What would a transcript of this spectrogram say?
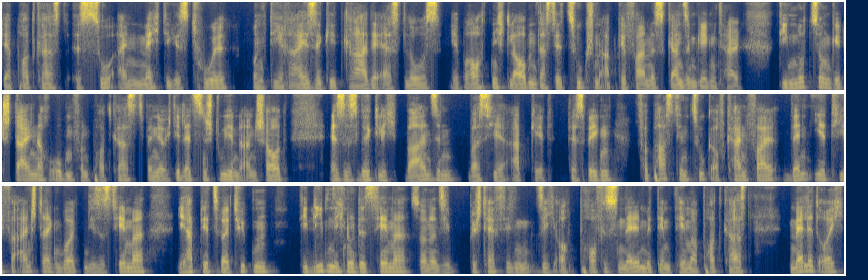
der Podcast ist so ein mächtiges Tool und die Reise geht gerade erst los. Ihr braucht nicht glauben, dass der Zug schon abgefahren ist. Ganz im Gegenteil. Die Nutzung geht steil nach oben von Podcasts. Wenn ihr euch die letzten Studien anschaut, es ist wirklich Wahnsinn, was hier abgeht. Deswegen verpasst den Zug auf keinen Fall, wenn ihr tiefer einsteigen wollt in dieses Thema. Ihr habt hier zwei Typen, die lieben nicht nur das Thema, sondern sie beschäftigen sich auch professionell mit dem Thema Podcast. Meldet euch,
